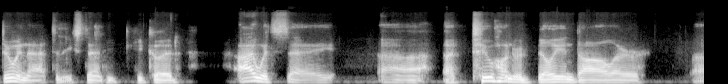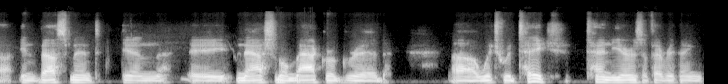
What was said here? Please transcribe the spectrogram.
doing that to the extent he, he could. I would say uh, a $200 billion uh, investment in a national macro grid, uh, which would take 10 years if everything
